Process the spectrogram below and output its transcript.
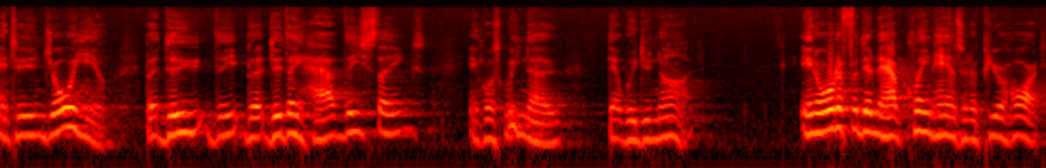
and to enjoy him. But do, the, but do they have these things? And of course, we know that we do not. In order for them to have clean hands and a pure heart,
